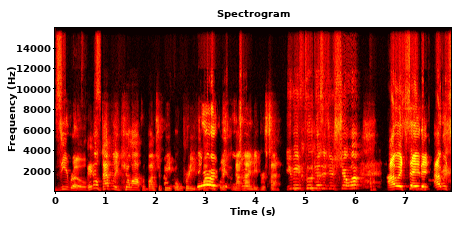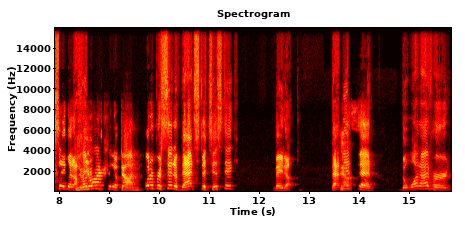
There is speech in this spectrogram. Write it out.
zero It'll definitely kill off a bunch of people pretty There fucking quick. Not ninety percent. You mean food doesn't just show up? I would say that i would say that New 100% York? of, Done. 100% of that statistic made up that Yeah. being said the one i've heard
